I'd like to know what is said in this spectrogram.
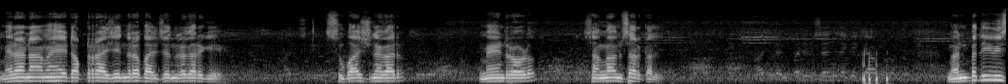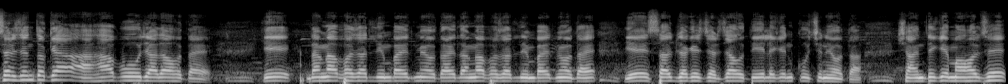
मेरा नाम है doctor Rajendra Balchandra Garge, Subhash Nagar, main road. Sangam circle. Ganpati विसर्जन तो क्या हाँ वो ज़्यादा होता है कि दंगा फसाद लिम्बायत में होता है, दंगा फसाद लिम्बायत में होता है, ये सब जगह चर्चा होती है, लेकिन कुछ नहीं होता। शांति के माहौल से,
